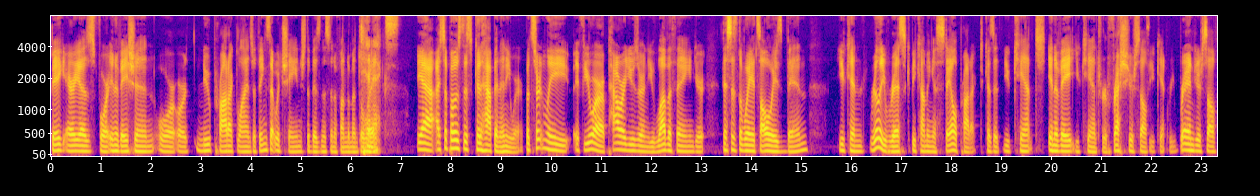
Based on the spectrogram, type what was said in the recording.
big areas for innovation or or new product lines or things that would change the business in a fundamental way 10x. yeah, I suppose this could happen anywhere, but certainly if you are a power user and you love a thing and you're this is the way it's always been, you can really risk becoming a stale product because it you can't innovate, you can't refresh yourself, you can't rebrand yourself,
